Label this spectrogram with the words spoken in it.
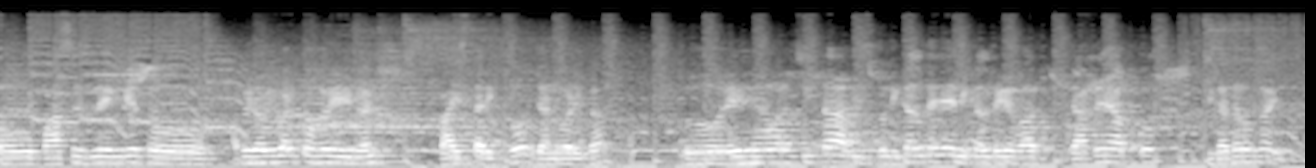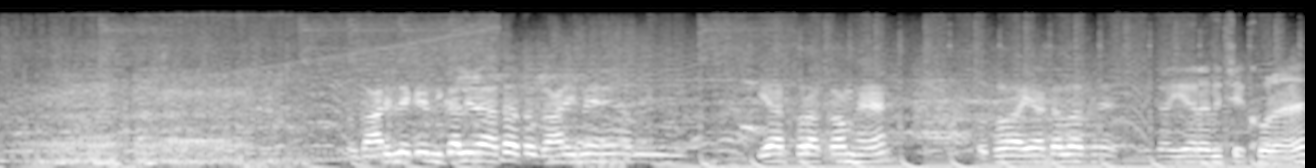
वो पासेस लेंगे। तो अभी रविवार को है इवेंट बाईस तारीख को जनवरी का। तो ये है हमारा चीता अभी इसको निकलते हैं निकलते के बाद जाते हैं आपको। दिखाता होगा तो गाड़ी लेके निकल ही रहा था तो गाड़ी में अभी एयर थोड़ा कम है तो थोड़ा एयर डला है एयर अभी चेक हो रहा है।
